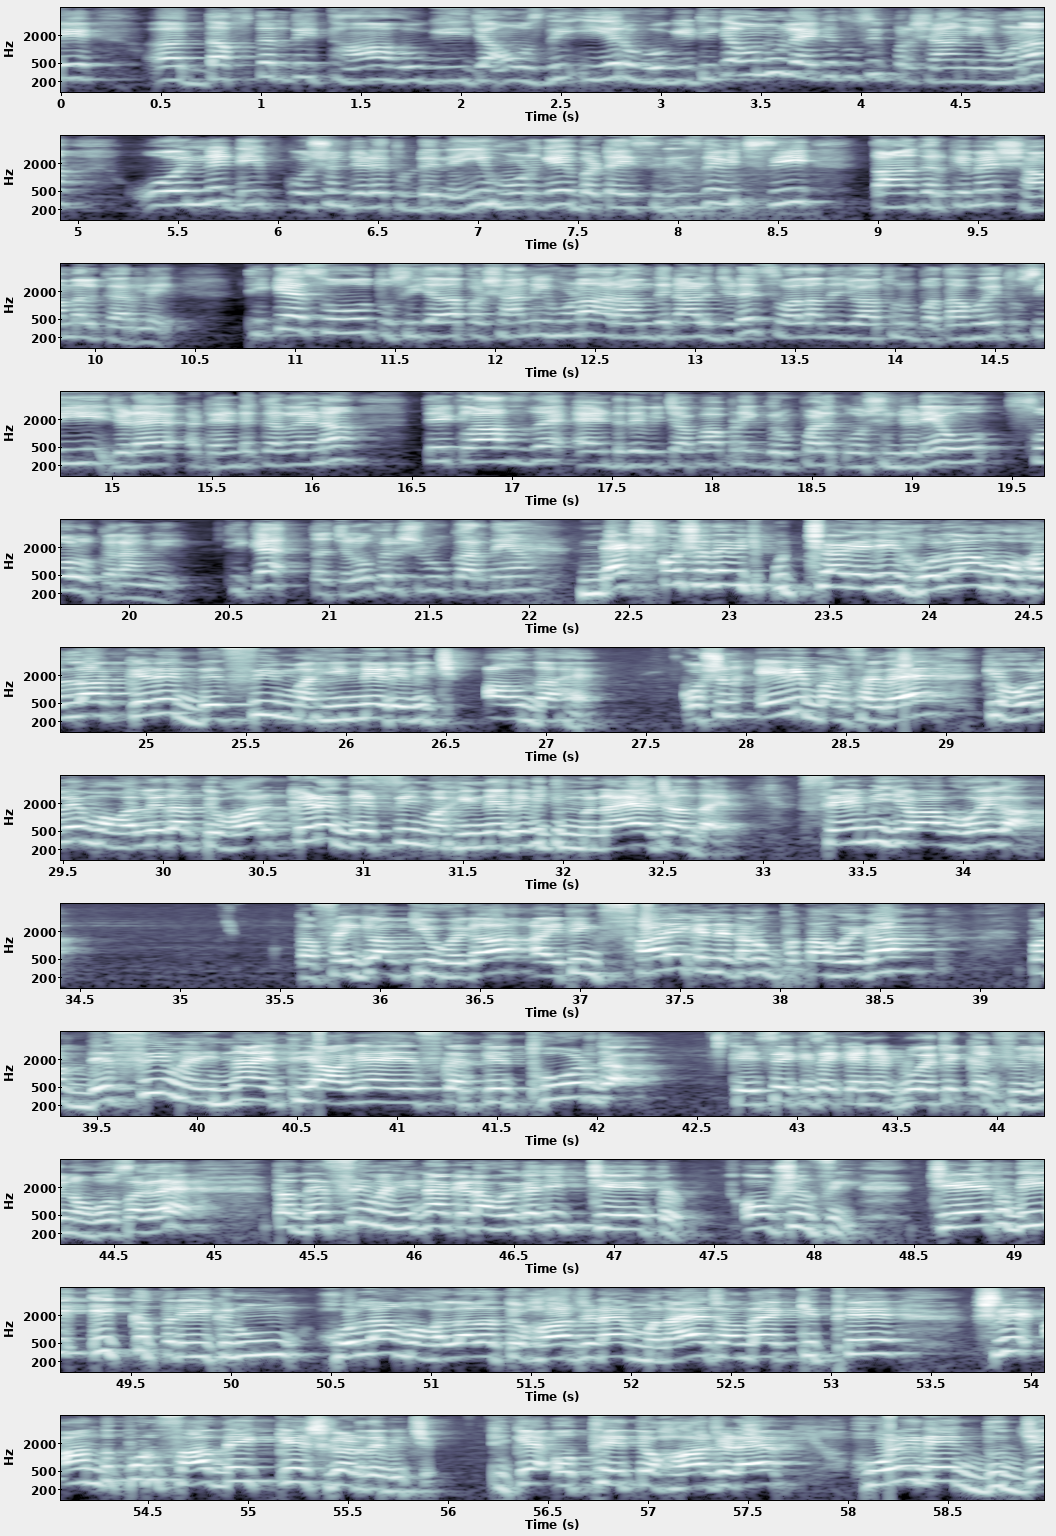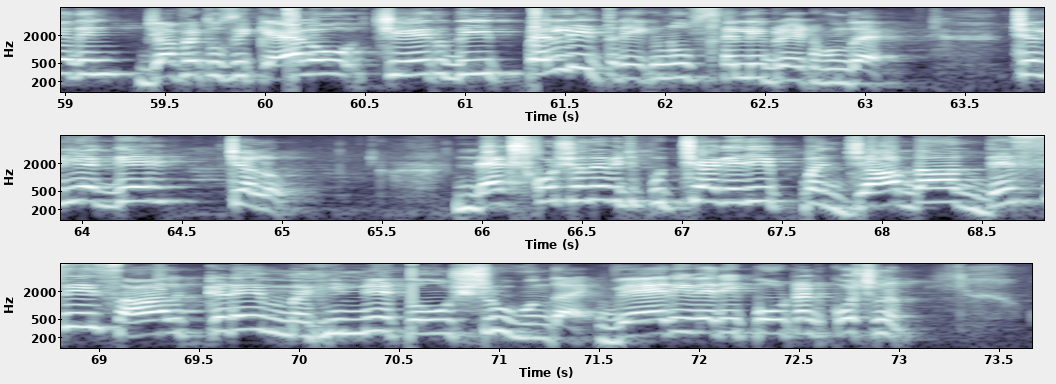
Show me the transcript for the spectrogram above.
ਦਫ਼ਤਰ ਦੀ ਥਾਂ ਹੋਗੀ ਜਾਂ ਉਸ ਦੀ ਈਅਰ ਹੋਗੀ ਠੀਕ ਹੈ? ਉਹਨੂੰ ਲੈ ਕੇ ਤੁਸੀਂ ਪਰੇਸ਼ਾਨ ਨਹੀਂ ਹੋਣਾ। ਉਹ ਇੰਨੇ ਡੀਪ ਕੁਐਸਚਨ ਜਿਹੜੇ ਤੁਹਾਡੇ ਨਹੀਂ ਹੋਣਗੇ ਬਟ ਇਹ ਸੀਰੀਜ਼ ਦੇ ਵਿੱਚ ਸੀ, ਤਾਂ ਕਰਕੇ ਮੈਂ ਸ਼ਾਮਲ ਕਰ ਲਏ ਠੀਕ ਹੈ, ਸੋ ਤੁਸੀਂ ਜ਼ਿਆਦਾ ਪਰੇਸ਼ਾਨ ਨਹੀਂ ਹੋਣਾ, ਆਰਾਮ ਦੇ ਨਾਲ ਜਿਹੜੇ ਸਵਾਲਾਂ ਦੇ ਜਵਾਬ ਤੁਹਾਨੂੰ ਪਤਾ ਹੋਏ, ਤੁਸੀਂ ਜਿਹੜਾ ਅਟੈਂਡ ਕਰ ਲੈਣਾ ਤੇ ਕਲਾਸ ਦੇ ਐਂਡ ਦੇ ਵਿੱਚ ਆਪਾਂ ਆਪਣੇ ਗਰੁੱਪ ਵਾਲੇ ਕੁਐਸਚਨ ਜਿਹੜੇ ਆ, ਉਹ ਸੋਲਵ ਕਰਾਂਗੇ। ਠੀਕ ਹੈ, ਤਾਂ ਚਲੋ ਫਿਰ ਸ਼ੁਰੂ ਕਰਦੇ ਹਾਂ। ਨੈਕਸਟ ਕੁਐਸਚਨ ਦੇ ਵਿੱਚ ਪੁੱਛਿਆ ਗਿਆ ਜੀ, ਹੋਲਾ ਮੁਹੱਲਾ ਕਿਹੜੇ ਦੇਸੀ ਮਹੀਨੇ ਦੇ ਵਿੱਚ ਆਉਂਦਾ ਹੈ? ਕੁਐਸਚਨ ਇਹ ਵੀ ਬਣ ਸਕਦਾ ਹੈ ਕਿ ਹੋਲੇ ਮੁਹੱਲੇ ਦਾ ਤਿਉਹਾਰ ਕਿਹੜੇ ਦੇਸੀ ਮਹੀਨੇ ਦੇ ਵਿੱਚ ਮਨਾਇਆ ਜਾਂਦਾ ਹੈ? ਸੇਮ ਹੀ ਜਵਾਬ ਹੋਏਗਾ। ਤਾਂ ਸਹੀ ਜਵਾਬ ਕੀ ਹੋਏਗਾ? ਆਈ ਥਿੰਕ ਸਾਰੇ ਕੈਂਡੀਡੇਟਾਂ ਨੂੰ ਪਤਾ ਹੋਏਗਾ। ਪਰ ਦੇਸੀ ਮਹੀਨਾ ਇੱਥੇ ਆ ਗਿਆ, ਇਸ ਕਰਕੇ ਥੋੜਾ ਜਿਹਾ ਕਿਸੇ ਕਿਸੇ ਕੈਂਡੀਡੇਟ ਨੂੰ ਇੱਥੇ ਕਨਫਿਊਜ਼ਨ ਹੋ ਸਕਦਾ ਹੈ। ਤਾਂ ਦੇਸੀ ਮਹੀਨਾ ਕਿਹੜਾ ਹੋਏਗਾ ਜੀ? ਚੇਤ ਆਪਸ਼ਨ ਸੀ ਚੇਤ ਦੀ 1 ਤਰੀਕ ਨੂੰ ਹੋਲਾ ਮੁਹੱਲਾ ਦਾ ਤਿਉਹਾਰ ਜਿਹੜਾ ਹੈ, ਮਨਾਇਆ ਜਾਂਦਾ ਹੈ ਕਿੱਥੇ? ਸ਼੍ਰੀ ਅਨੰਦਪੁਰ ਸਾਹਿਬ ਦੇ ਕੇਸ਼ਗੜ੍ਹ ਦੇ ਵਿੱਚ। ਠੀਕ ਹੈ, ਉੱਥੇ ਤਿਉਹਾਰ ਜਿਹੜਾ ਹੈ, ਹੋਲੀ ਦੇ ਦੂਜੇ ਦਿਨ ਜਾਂ ਫਿਰ ਤੁਸੀਂ ਕਹਿ ਲਓ ਚੇਤ ਦੀ ਪਹਿਲੀ ਤਰੀਕ ਨੂੰ ਸੈਲੀਬ੍ਰੇਟ ਹੁੰਦਾ ਹੈ। ਚਲਿਏ ਅੱਗੇ, ਚਲੋ। ਨੈਕਸਟ ਕੁਐਸਚਨ ਦੇ ਵਿੱਚ ਪੁੱਛਿਆ ਗਿਆ ਜੀ, ਪੰਜਾਬ ਦਾ ਦੇਸੀ ਸਾਲ ਕਿਹੜੇ ਮਹੀਨੇ ਤੋਂ ਸ਼ੁਰੂ ਹੁੰਦਾ ਹੈ? ਵੈਰੀ ਵੈਰੀ ਇੰਪੋਰਟੈਂਟ ਕੁਐਸਚਨ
